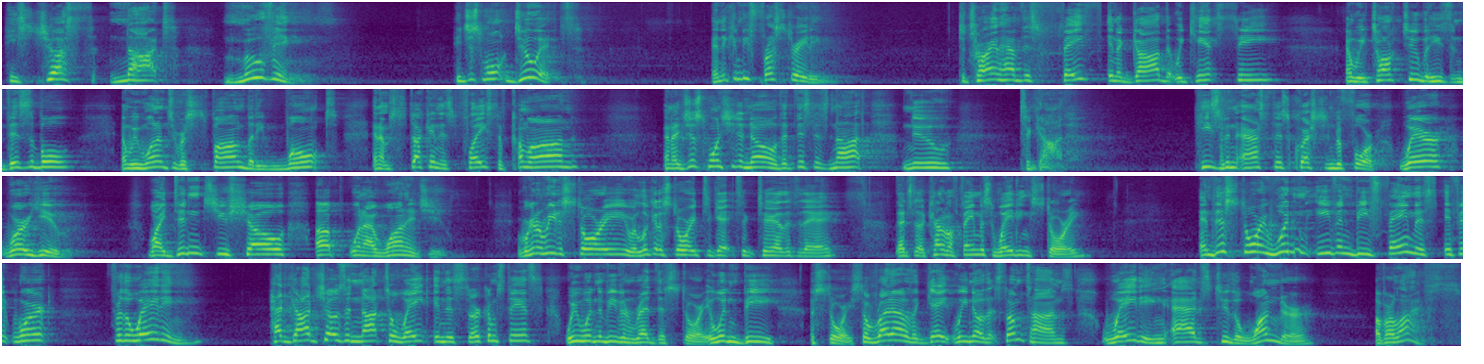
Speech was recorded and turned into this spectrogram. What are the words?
He's just not moving. He just won't do it. And it can be frustrating to try and have this faith in a God that we can't see and we talk to, but He's invisible. And we want Him to respond, but He won't. And I'm stuck in this place of, come on. And I just want you to know that this is not new to God. He's been asked this question before Where were you? Why didn't you show up when I wanted you? We're gonna read a story, we're looking at a story to get together today eh? that's a kind of a famous waiting story. And this story wouldn't even be famous if it weren't for the waiting. Had God chosen not to wait in this circumstance, we wouldn't have even read this story. It wouldn't be a story. So, right out of the gate, we know that sometimes waiting adds to the wonder of our lives.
